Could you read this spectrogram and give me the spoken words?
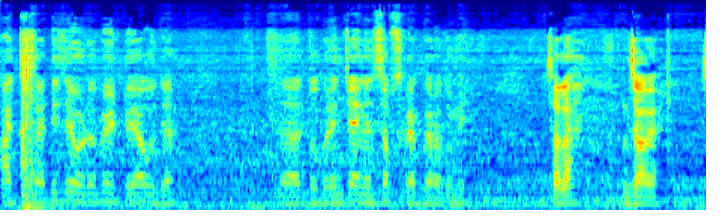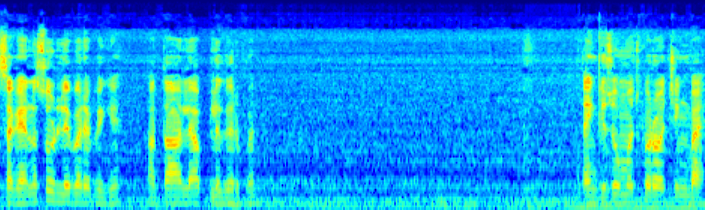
आजच्यासाठी जेवढं भेटूया उद्या तोपर्यंत चॅनल सबस्क्राईब करा तुम्ही. चला जाऊया. सगळ्यांना सोडले बऱ्यापैकी. आता आलं आपलं घर पण. Thank you so much for watching bye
